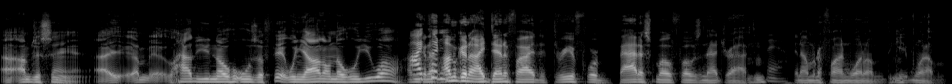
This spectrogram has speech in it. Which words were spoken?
I, I'm just saying. I, I mean, how do you know who's a fit when y'all don't know who you are? I'm gonna, I'm gonna identify the three or four baddest mofo's in that draft, Mm-hmm. and I'm gonna find one of them to get one of them.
